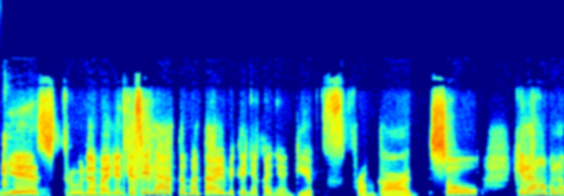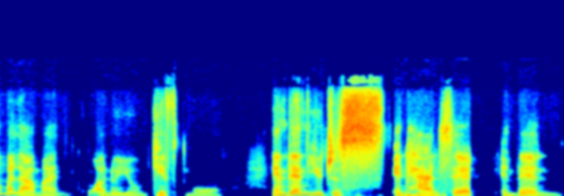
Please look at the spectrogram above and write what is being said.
Yes, true naman yun. Kasi lahat naman tayo may kanya-kanyang gifts from God. So, kailangan mo lang malaman kung ano yung gift mo. And then you just enhance it and then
